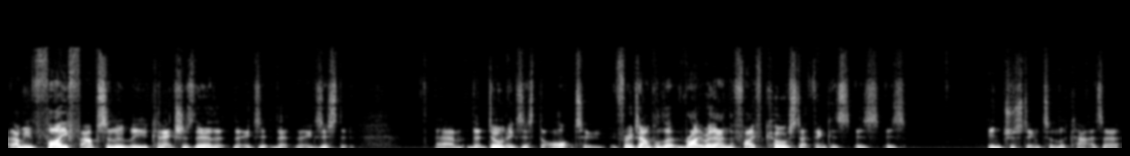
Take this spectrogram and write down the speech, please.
I mean, Fife, absolutely, connections there that, that, exi- that, that exist that, um, that don't exist that ought to. For example, the, right where they're in the Fife coast, I think, is, is, is interesting to look at as a.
